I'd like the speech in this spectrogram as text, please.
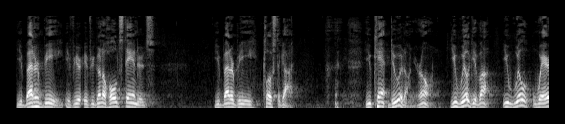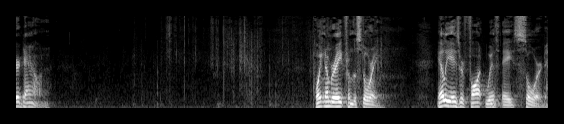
You better be, if you're, if you're going to hold standards, you better be close to God. you can't do it on your own. You will give up. You will wear down. Point number eight from the story Eleazar fought with a sword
